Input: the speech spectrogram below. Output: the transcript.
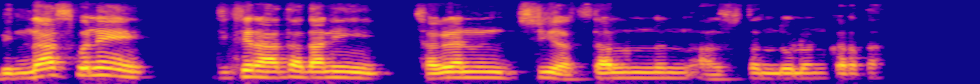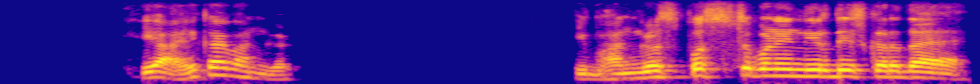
बिंदासपणे तिथे राहतात आणि सगळ्यांची हस्तांदोलन हस्तांदोलन करतात. हे आहे काय भानगड? ही भानगड स्पष्टपणे निर्देश करत आहे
